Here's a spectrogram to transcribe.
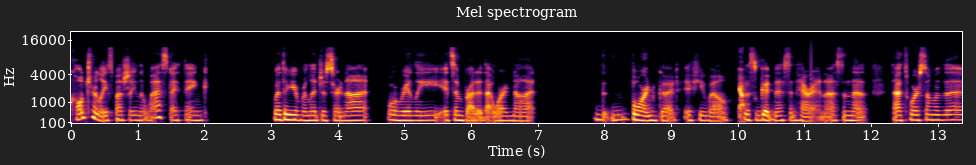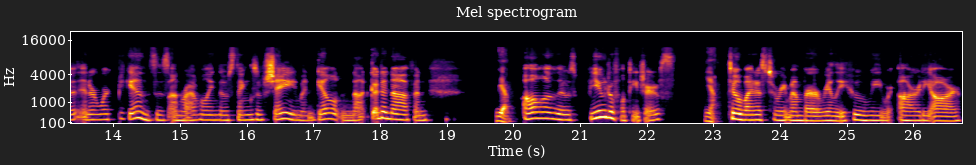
culturally, especially in the West, I think whether you're religious or not, or really it's embedded that we're not born good if you will yeah. this goodness inherent in us and that that's where some of the inner work begins is unraveling those things of shame and guilt and not good enough and yeah all of those beautiful teachers yeah to invite us to remember really who we already are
